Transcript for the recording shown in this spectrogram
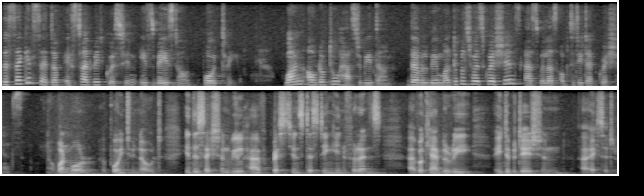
The second set of extract-based question is based on poetry. One out of two has to be done. There will be multiple choice questions as well as objective type questions. Now, One more uh, point to note. In this section, we'll have questions testing inference, uh, vocabulary, interpretation, uh, etc.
